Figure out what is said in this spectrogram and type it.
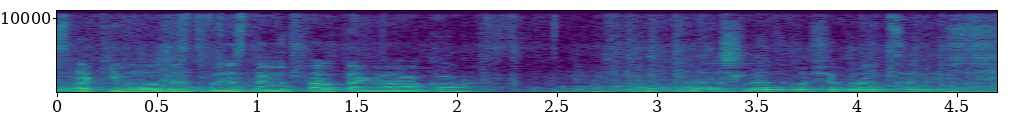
Jest taki młody z 24 roku. Też ledwo się w ręce mieści.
